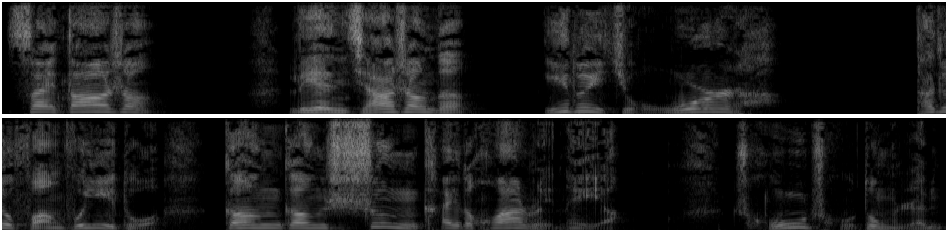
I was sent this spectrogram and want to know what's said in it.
再搭上脸颊上的一对酒窝啊。他就仿佛一朵刚刚盛开的花蕊那样，楚楚动人。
